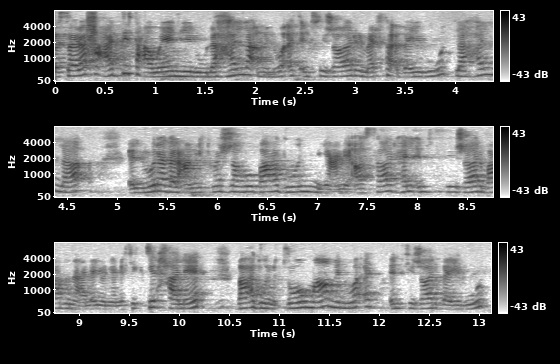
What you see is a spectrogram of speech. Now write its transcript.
صراحة عدة عوامل ولهلأ من وقت انفجار مرفق بيروت لهلأ المرضى اللي عم يتوجهوا بعدهم يعني آثار هالانفجار بعدهم عليهم. يعني في كثير حالات بعدهم تروما من وقت انفجار بيروت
